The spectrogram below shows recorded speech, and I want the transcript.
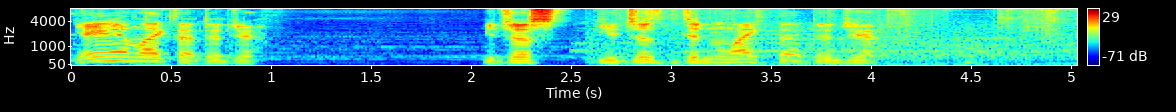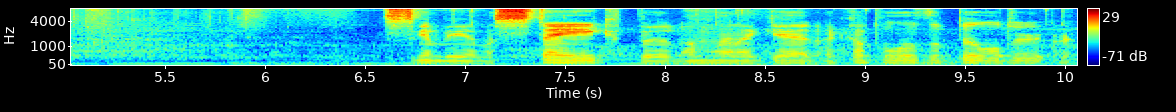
Yeah, you didn't like that, did you? You just, you just didn't like that, did you? This is gonna be a mistake, but I'm gonna get a couple of the builder, or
